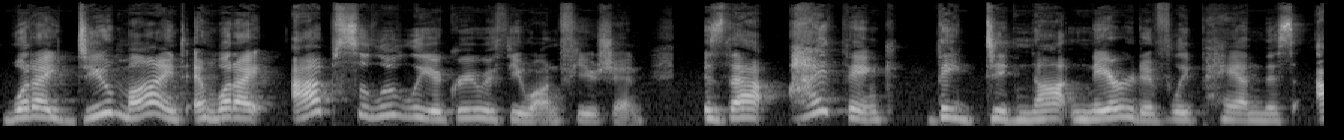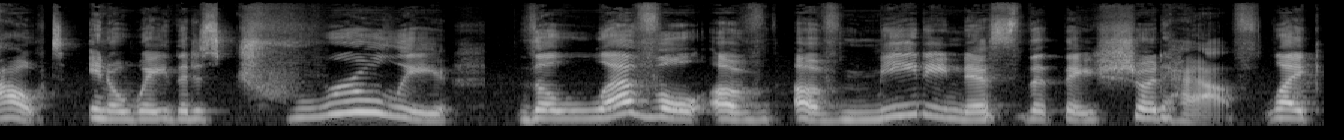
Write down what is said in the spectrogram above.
what i do mind and what i absolutely agree with you on fusion is that i think they did not narratively pan this out in a way that is truly the level of of meatiness that they should have like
